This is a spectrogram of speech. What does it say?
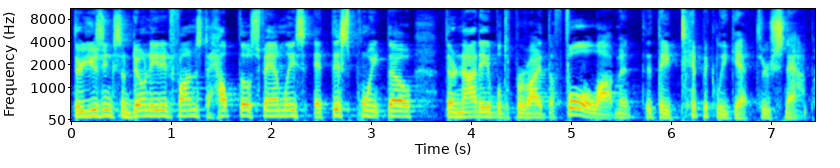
They're using some donated funds to help those families. At this point, though, they're not able to provide the full allotment that they typically get through SNAP.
